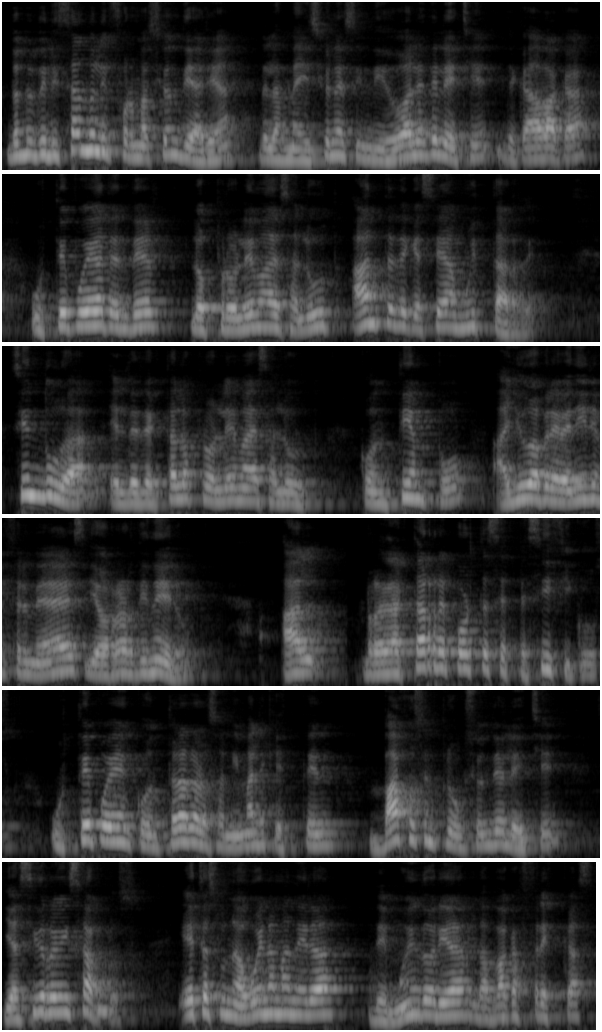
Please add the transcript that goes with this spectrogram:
donde utilizando la información diaria de las mediciones individuales de leche de cada vaca, usted puede atender los problemas de salud antes de que sea muy tarde. Sin duda, el detectar los problemas de salud con tiempo ayuda a prevenir enfermedades y ahorrar dinero. Al redactar reportes específicos, usted puede encontrar a los animales que estén bajos en producción de leche y así revisarlos. Esta es una buena manera de monitorear las vacas frescas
